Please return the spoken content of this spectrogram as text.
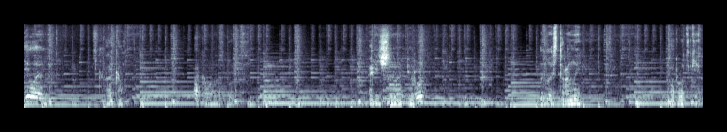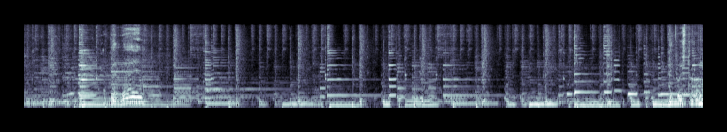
Делаем хаком. Хаком у нас будет коричневое перо. С одной стороны оборотки удаляем. И той стороной,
